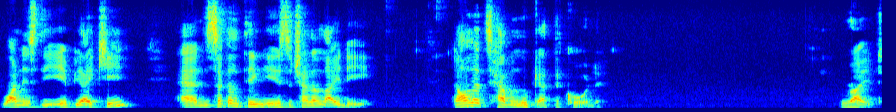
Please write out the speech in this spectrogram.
One is the API key and the second thing is the channel ID. Now let's have a look at the code. Right,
